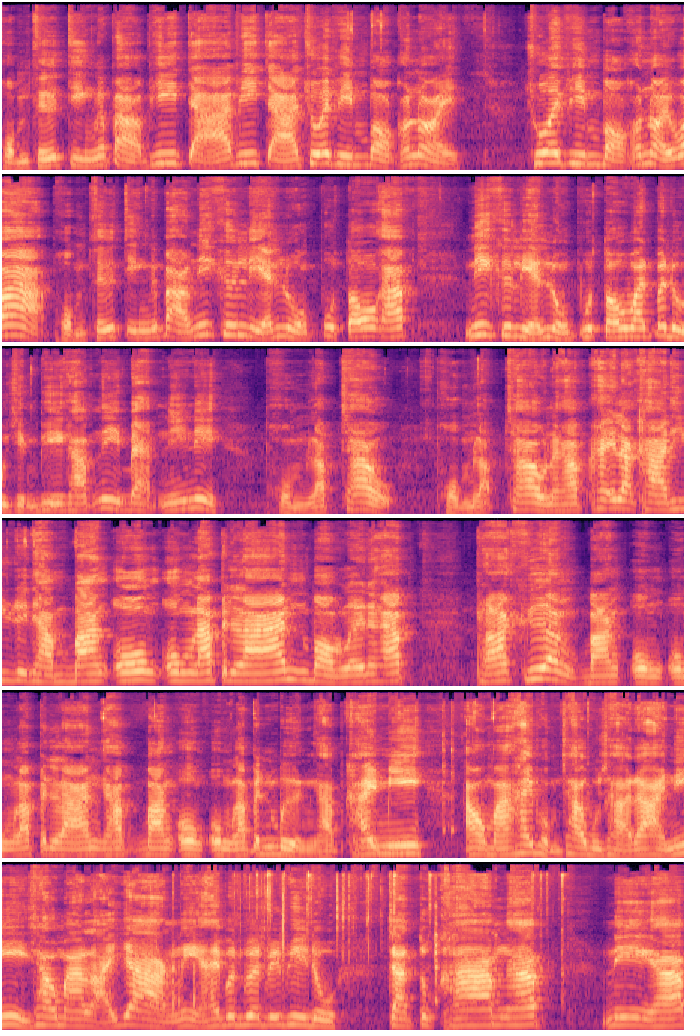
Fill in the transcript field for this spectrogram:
ผมซื้อจริงหรือเปล่าพี่จ๋าพี่จ๋าช่วยพิมพ์บอกเขาหน่อย ช่วยพิมพ์บอกเขาหน่อยว่า ผมซื้อจริงหรือเปล่านี่คือเหรียญหลวงปู่โตครับ นี่คือเหรียญหลวงปู่โตวัดประดู่ฉิมพีครับนี่แบบนี้นี่ผมรับเช่า ผมรับเช่านะครับ ให้ราคาที่ยุติธรรมบางองค์องค์ละเป็นล้านบอกเลยนะครับ พระเครื่องบางองค์องค์ละเป็นล้านครับ บางองค์องค์ละเป็นหมื่นครับ ใครมีเอามาให้ผมเช่าบูชาได้นี่เช่ามาหลายอย่างนี่ให้เพื่อนๆพี่ๆดูจัตุคามครับ นี่ครับ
